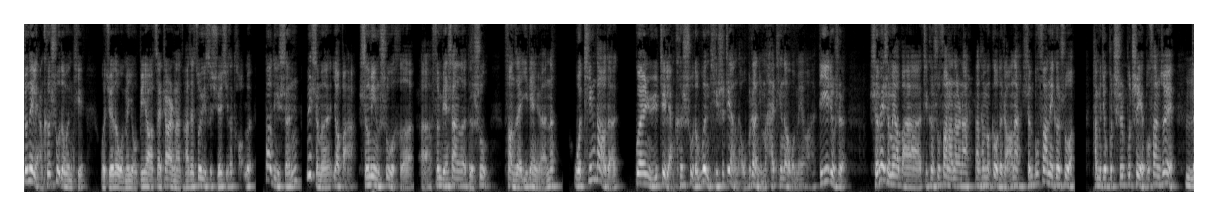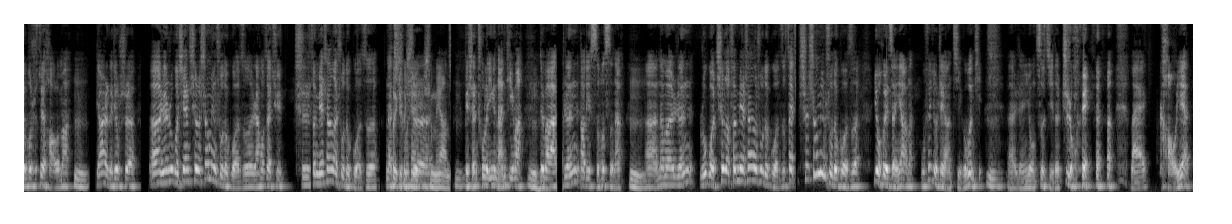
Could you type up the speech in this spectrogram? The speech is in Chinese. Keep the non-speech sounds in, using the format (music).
就那两棵树的问题，我觉得我们有必要在这儿呢，啊，再做一次学习和讨论。到底神为什么要把生命树和呃分别善恶的树放在伊甸园呢？我听到的关于这两棵树的问题是这样的，我不知道你们还听到过没有啊？第一就是神为什么要把这棵树放到那儿呢？让他们够得着呢？神不放那棵树，他们就不吃，不吃也不犯罪，这不是最好了吗？嗯。第二个就是。呃，人如果先吃了生命树的果子，然后再去吃分别善恶树的果子，那岂不是什么样子？给神出了一个难题嘛？嗯，对吧？人到底死不死呢？嗯啊，那么人如果吃了分别善恶树的果子，再吃生命树的果子，又会怎样呢？无非就这样几个问题。嗯，呃，人用自己的智慧呵呵 (laughs) 來考验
